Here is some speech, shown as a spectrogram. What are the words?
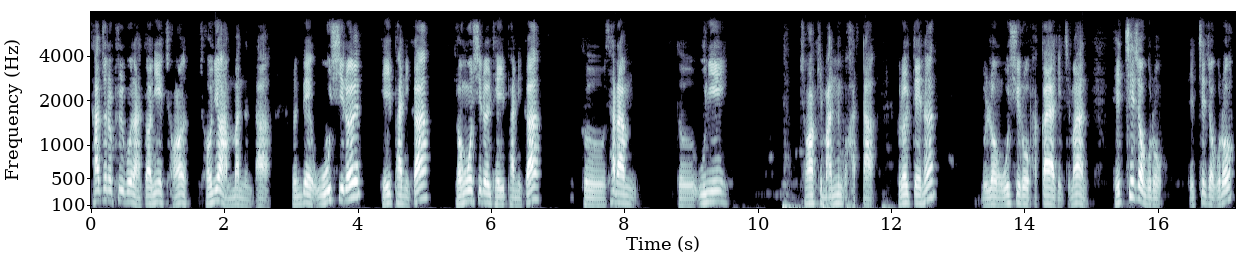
사주를 풀고 났더니 전, 전혀 안 맞는다. 그런데 오시를 대입하니까 경오시를 대입하니까 그 사람 그 운이 정확히 맞는 것 같다. 그럴 때는 물론 오시로 바꿔야겠지만 대체적으로 대체적으로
